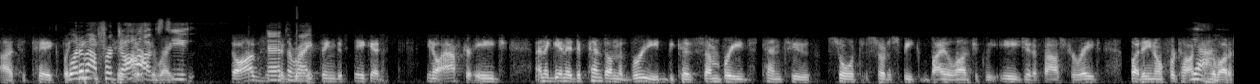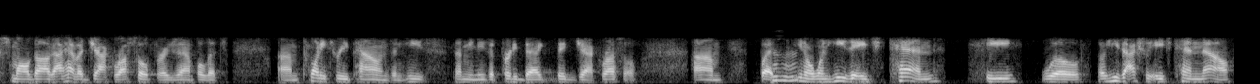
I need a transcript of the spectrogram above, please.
uh, to take. But What about for to take it at dogs? Right, Do you- dogs is a the great right- thing to take at you know after age. And again, it depends on the breed because some breeds tend to so to, so to speak biologically age at a faster rate. But you know, if we're talking Yeah. about a small dog, I have a Jack Russell, for example, that's um, 23 pounds, and he's I mean he's a pretty big big Jack Russell. Um, but Uh-huh. you know, when he's age 10, he will. Well, he's actually age 10 now,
